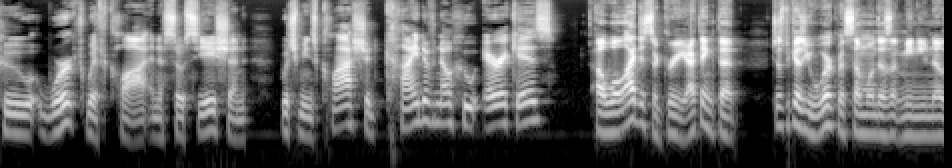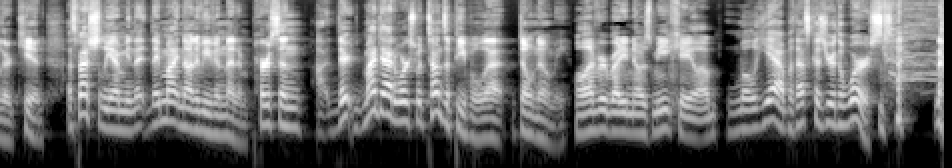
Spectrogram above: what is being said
Who worked with Klaue in association, which means Klaue should kind of know who Eric is. Oh, well, I disagree. I think that just because you work with someone doesn't mean you know their kid. Especially, I mean, they, they might not have even met in person. Uh, my dad works with tons of people that don't know me. Well, everybody knows me, Caleb. Well, yeah, but that's because you're the worst. no,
